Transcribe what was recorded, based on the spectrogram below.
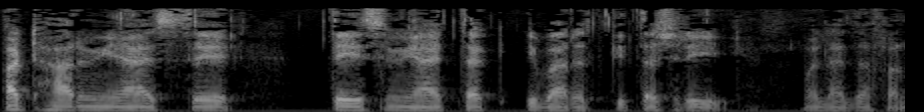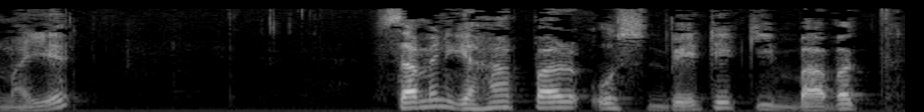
اٹھارہویں آیت سے تیسویں آیت تک عبارت کی تشریح ملاحظہ فرمائیے۔ سمن یہاں پر اس بیٹے کی بابت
